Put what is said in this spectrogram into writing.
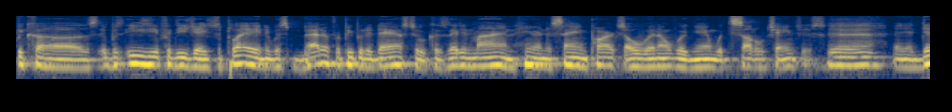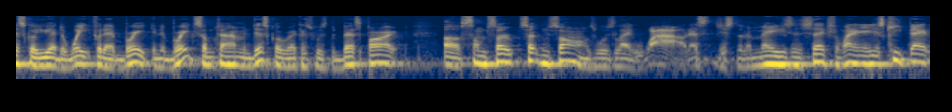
because it was easier for DJs to play and it was better for people to dance to because they didn't mind hearing the same parts over and over again with subtle changes. Yeah. And in disco, you had to wait for that break, and the break sometime in disco records was the best part of some cer- certain songs. Was like, wow, that's just an amazing section. Why didn't you just keep that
